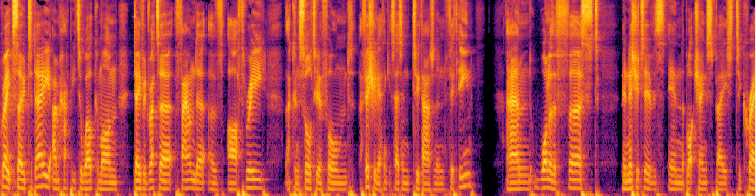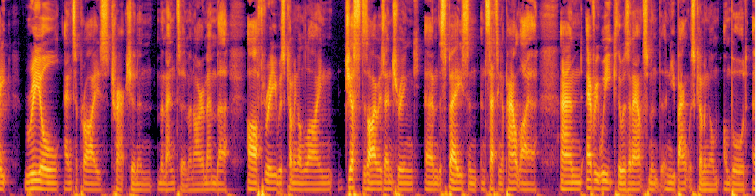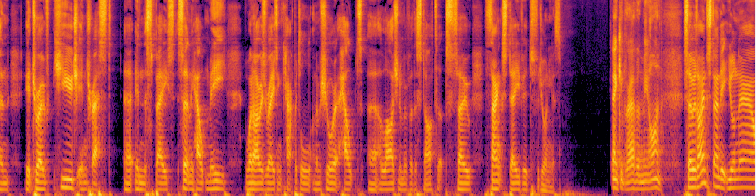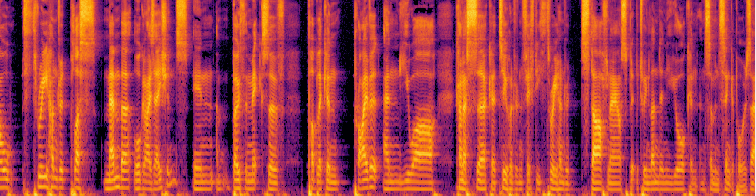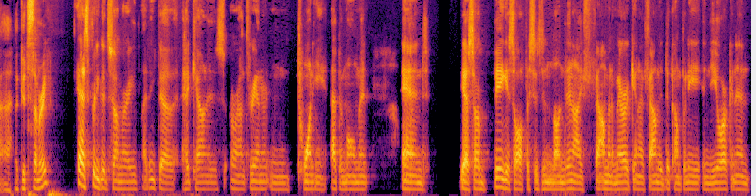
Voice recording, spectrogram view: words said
Great. So today I'm happy to welcome on David Rutter, founder of R3, a consortia formed officially, I think it says, in 2015. And one of the first initiatives in the blockchain space to create real enterprise traction and momentum. And I remember R3 was coming online just as I was entering um, the space and, and setting up Outlier. And every week there was an announcement that a new bank was coming on, on board. And it drove huge interest uh, in the space. It certainly helped me when I was raising capital, and I'm sure it helped uh, a large number of other startups. So thanks, David, for joining us. Thank you for having me on. So, as I understand it, you're now 300 plus member organizations in um, both a mix of public and private, and you are kind of circa 250, 300 staff now, split between London, New York, and, and some in Singapore. Is that a, a good summary? Yeah, it's pretty good summary. I think the headcount is around 320 at the moment. And yes, our biggest office is in London. I found, I'm an American. I founded the company in New York and then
